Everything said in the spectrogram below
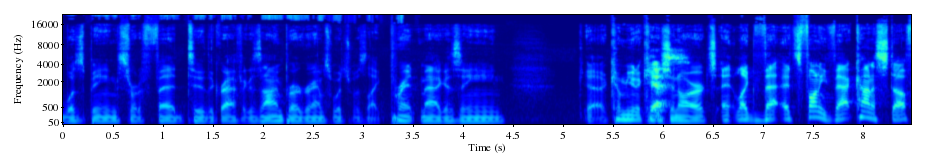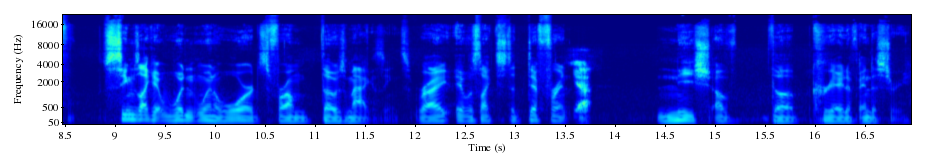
was being sort of fed to the graphic design programs which was like print magazine uh, communication yes. arts and like that it's funny that kind of stuff seems like it wouldn't win awards from those magazines right it was like just a different yeah. niche of the creative industry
